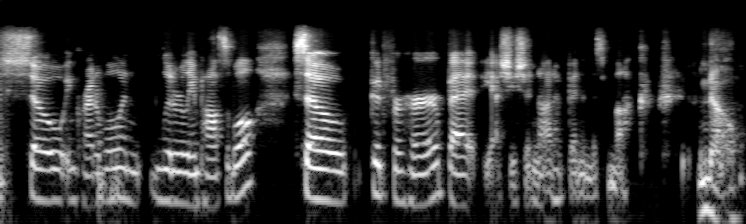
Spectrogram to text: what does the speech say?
so incredible and literally impossible. So good for her, but yeah, she should not have been in this muck. No,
